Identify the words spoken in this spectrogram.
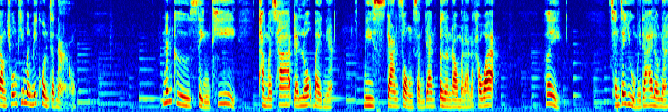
บางช่วงที่มันไม่ควรจะหนาว นั่นคือสิ่งที่ธรรมชาติและโลกใบนี้ มีการส่งสัญญาณเตือนเรามาแล้วนะคะว่า เฮ้ย ฉันจะอยู่ไม่ได้แล้วนะ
